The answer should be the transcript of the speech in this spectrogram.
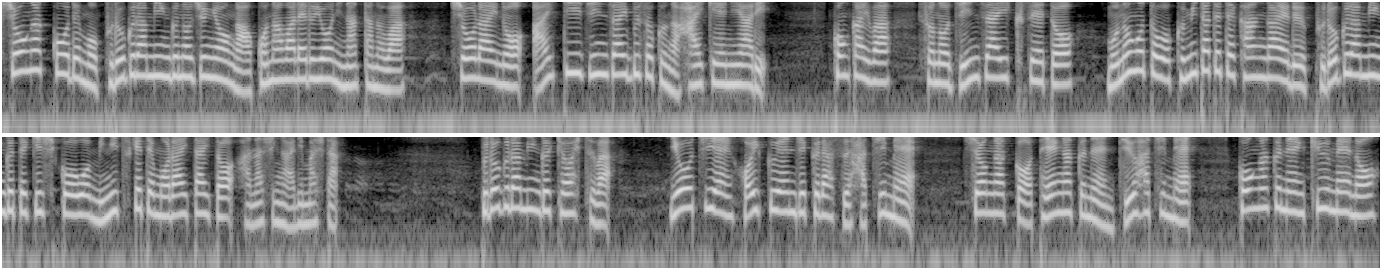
小学校でもプログラミングの授業が行われるようになったのは、将来の IT 人材不足が背景にあり、今回はその人材育成と物事を組み立てて考えるプログラミング的思考を身につけてもらいたいと話がありました。プログラミング教室は幼稚園保育園児クラス8名、小学校低学年18名、高学年9名の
